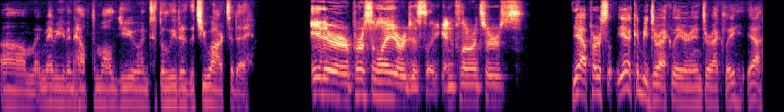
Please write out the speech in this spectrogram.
um, and maybe even helped to mold you into the leader that you are today? Either personally or just like influencers. Yeah, personally. Yeah, it could be directly or indirectly. Yeah.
